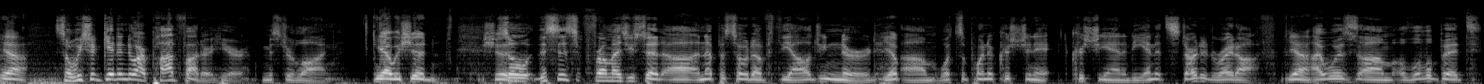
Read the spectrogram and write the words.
Yeah. So we should get into our pod fodder here, Mr. Long. Yeah, we should. We should. So this is from, as you said, uh, an episode of Theology Nerd. Yep. Um, what's the point of Christian Christianity? And it started right off. Yeah. I was um, a little bit.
